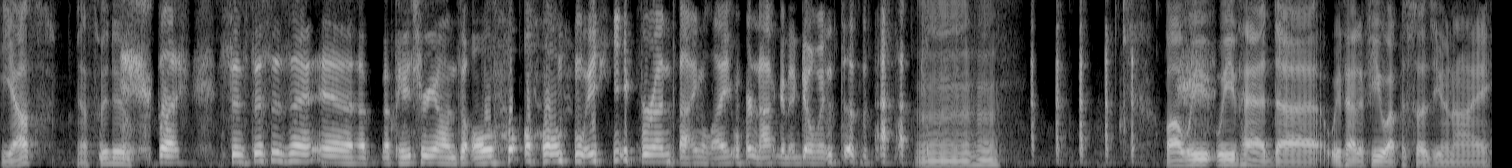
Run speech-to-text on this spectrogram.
yes, yes, we do. But since this is a, a, a Patreon's only for Undying Light, we're not going to go into that. Mm-hmm. Well, we we've had uh, we've had a few episodes you and I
